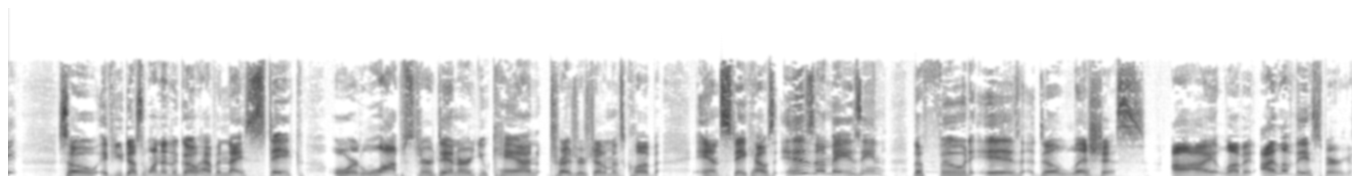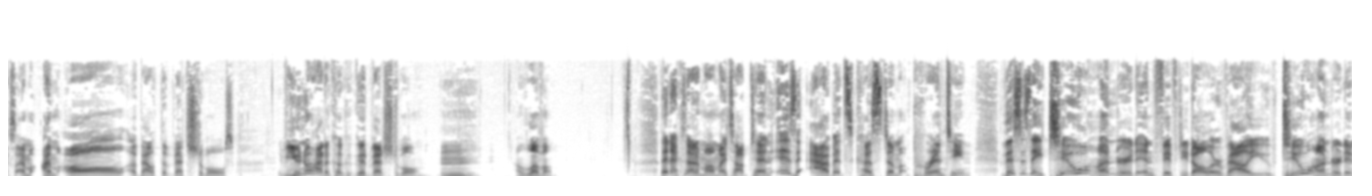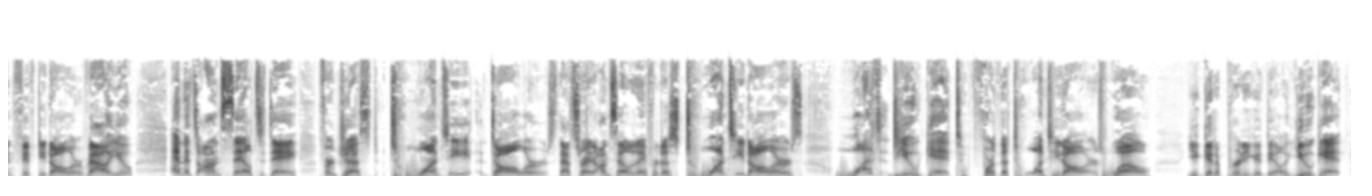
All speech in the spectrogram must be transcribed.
So if you just wanted to go have a nice steak or lobster dinner, you can. Treasures Gentlemen's Club and Steakhouse is amazing. The food is delicious. I love it. I love the asparagus. I'm I'm all about the vegetables. If you know how to cook a good vegetable, mm, I love them. The next item on my top 10 is Abbott's Custom Printing. This is a $250 value, $250 value, and it's on sale today for just $20. That's right, on sale today for just $20. What do you get for the $20? Well, you get a pretty good deal. You get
